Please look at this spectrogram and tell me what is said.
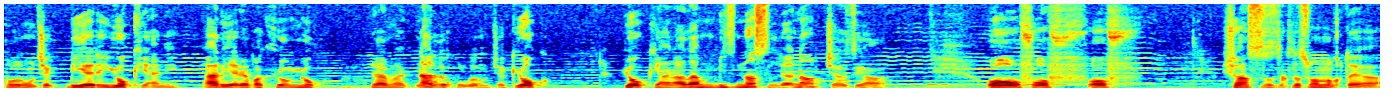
kullanılacak bir yeri yok yani. Her yere bakıyorum yok. Real Madrid nerede kullanılacak? Yok. Yok yani adam biz nasıl ya ne yapacağız ya? Of of of. Şanssızlık da son nokta ya.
